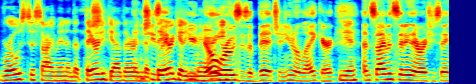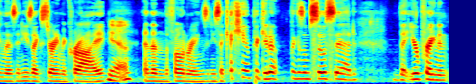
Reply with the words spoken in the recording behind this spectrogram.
Rose to Simon, and that they're together, and, And that she's they're like, getting you married. know Rose is a bitch and you don't like her. Yeah. And Simon's sitting there while she's saying this and he's like starting to cry. Yeah. And then the phone rings and he's like, I can't pick it up because I'm so sad that you're pregnant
